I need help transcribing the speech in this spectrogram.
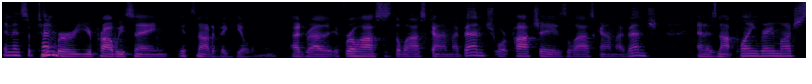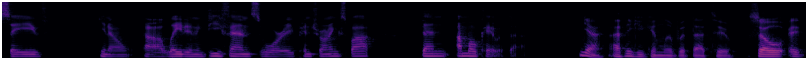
And in September, yeah. you're probably saying it's not a big deal to me. I'd rather if Rojas is the last guy on my bench or Pache is the last guy on my bench and is not playing very much, save you know, uh, late inning defense or a pinch running spot, then I'm okay with that. Yeah, I think you can live with that too. So it,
